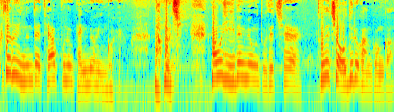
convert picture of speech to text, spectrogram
그대로 있는데 대학부는 100명인 거예요. 나머지 나머지 200명은 도대체 도대체 어디로 간 건가?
